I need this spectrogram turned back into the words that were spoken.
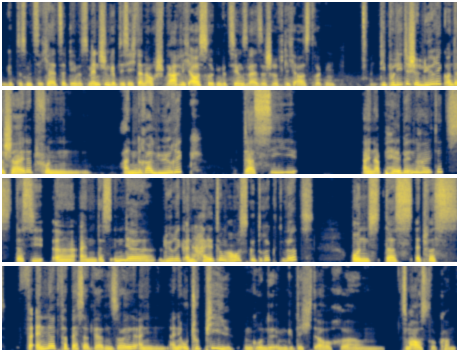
gibt es mit Sicherheit, seitdem es Menschen gibt, die sich dann auch sprachlich ausdrücken beziehungsweise schriftlich ausdrücken. Die politische Lyrik unterscheidet von anderer Lyrik, dass sie einen Appell beinhaltet, dass sie äh, ein, dass in der Lyrik eine Haltung ausgedrückt wird und dass etwas verändert, verbessert werden soll, ein, eine Utopie im Grunde im Gedicht auch ähm, zum Ausdruck kommt.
